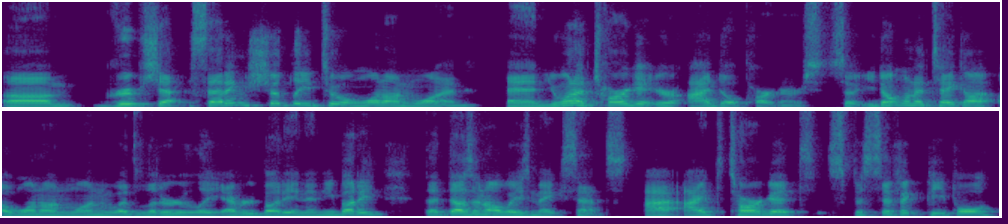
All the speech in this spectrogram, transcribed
um, group sh- settings should lead to a one-on-one and you want to target your ideal partners so you don't want to take on a one-on-one with literally everybody and anybody that doesn't always make sense I, I target specific people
